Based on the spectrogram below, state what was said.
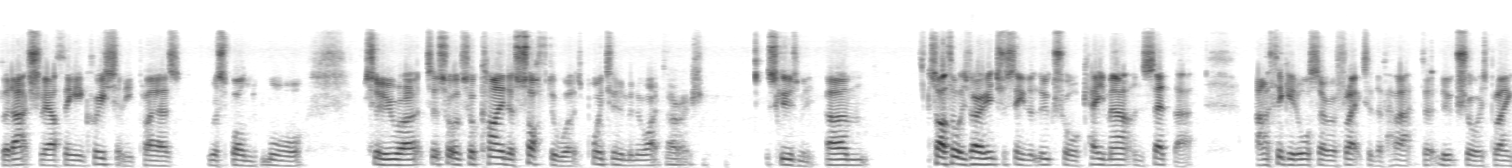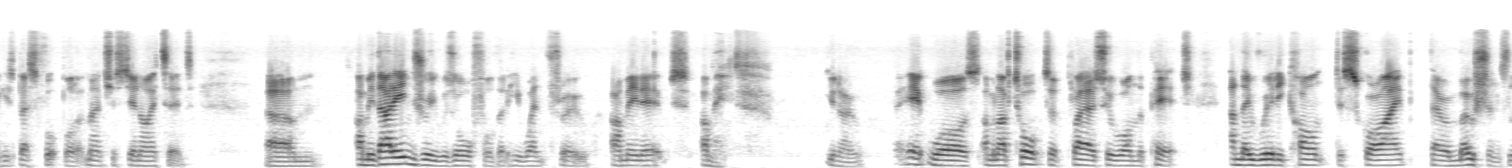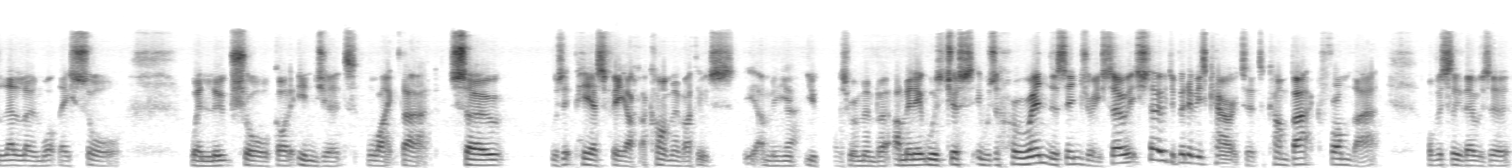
But actually, I think increasingly players respond more to uh, to sort of sort kind of softer words, pointing them in the right direction. Excuse me. Um, so I thought it was very interesting that Luke Shaw came out and said that. And I think it also reflected the fact that Luke Shaw is playing his best football at Manchester United. Um, I mean, that injury was awful that he went through. I mean, it, I mean, you know, it was, I mean, I've talked to players who were on the pitch and they really can't describe their emotions, let alone what they saw when Luke Shaw got injured like that. So was it PSV? I, I, can't remember. I think it was. I mean, you, you guys remember. I mean, it was just it was a horrendous injury. So it showed a bit of his character to come back from that. Obviously, there was a.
